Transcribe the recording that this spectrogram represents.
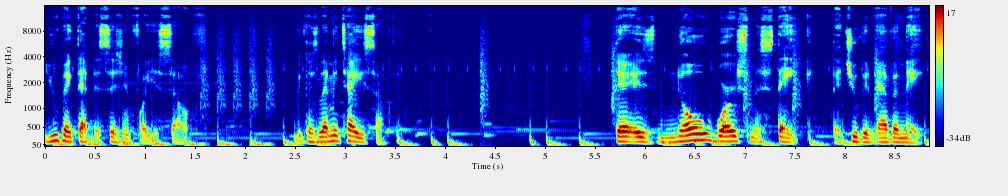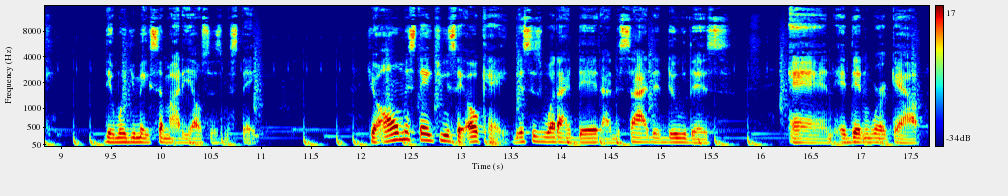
You make that decision for yourself. Because let me tell you something there is no worse mistake that you can ever make than when you make somebody else's mistake. Your own mistakes, you can say, okay, this is what I did. I decided to do this and it didn't work out.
